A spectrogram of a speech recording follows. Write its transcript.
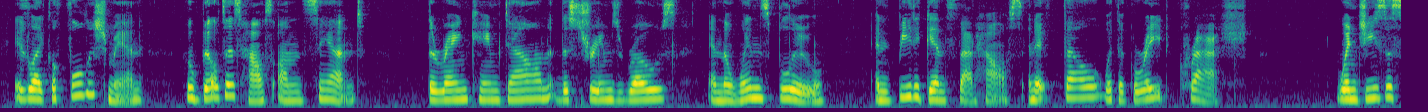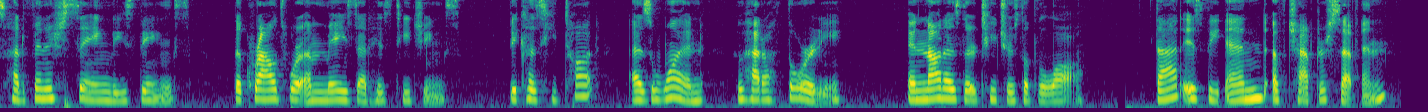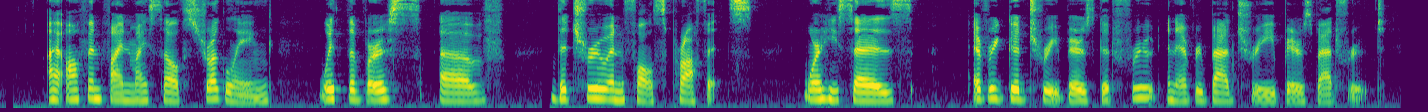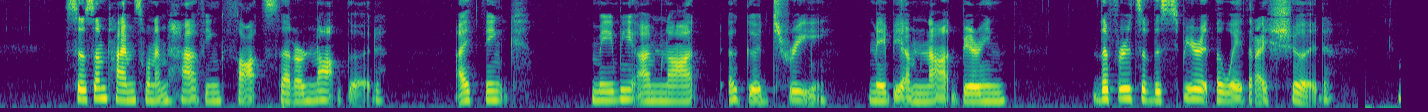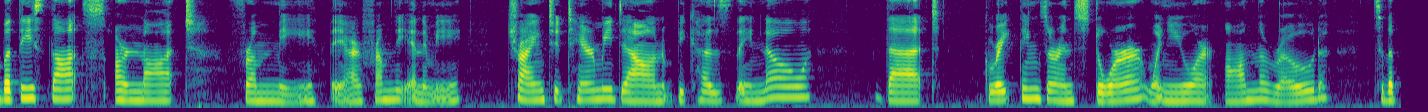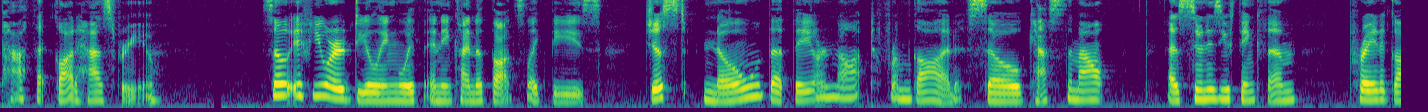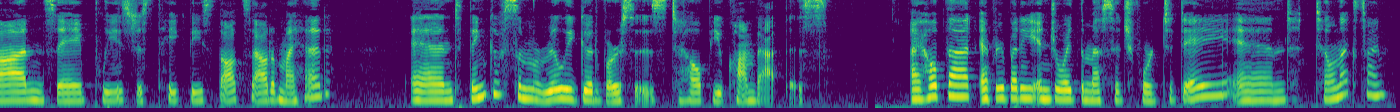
is like a foolish man who built his house on sand. The rain came down, the streams rose, and the winds blew and beat against that house, and it fell with a great crash. When Jesus had finished saying these things, the crowds were amazed at his teachings, because he taught as one who had authority, and not as their teachers of the law. That is the end of chapter 7. I often find myself struggling with the verse of the true and false prophets, where he says, Every good tree bears good fruit, and every bad tree bears bad fruit. So sometimes when I'm having thoughts that are not good, I think maybe I'm not a good tree. Maybe I'm not bearing the fruits of the Spirit the way that I should. But these thoughts are not from me, they are from the enemy trying to tear me down because they know that great things are in store when you are on the road to the path that God has for you. So, if you are dealing with any kind of thoughts like these, just know that they are not from God. So, cast them out as soon as you think them. Pray to God and say, Please just take these thoughts out of my head and think of some really good verses to help you combat this. I hope that everybody enjoyed the message for today, and till next time.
